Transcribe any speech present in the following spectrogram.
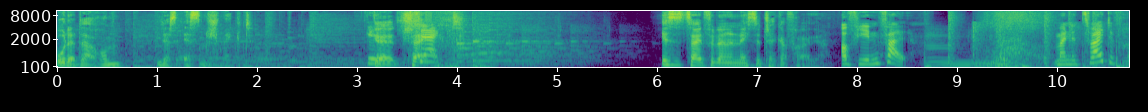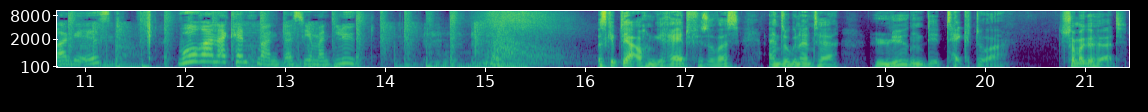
Oder darum, wie das Essen schmeckt. Gecheckt. Ist es Zeit für deine nächste Checkerfrage? Auf jeden Fall. Meine zweite Frage ist, woran erkennt man, dass jemand lügt? Es gibt ja auch ein Gerät für sowas, ein sogenannter Lügendetektor. Schon mal gehört?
